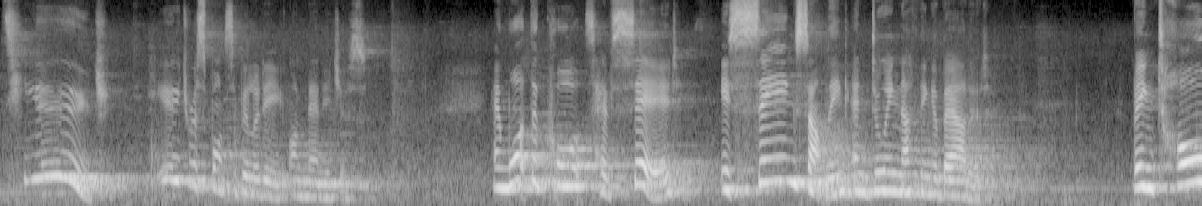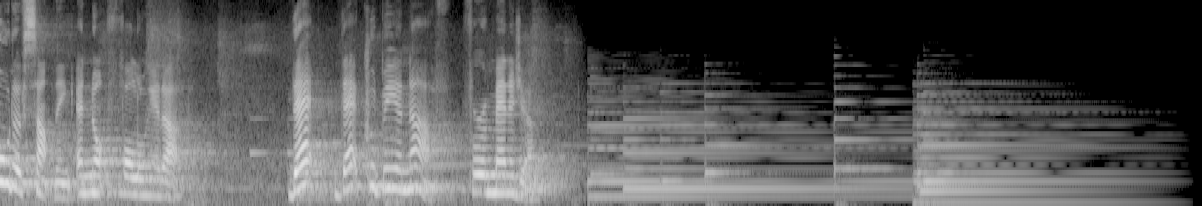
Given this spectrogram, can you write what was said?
It's huge, huge responsibility on managers. And what the courts have said is seeing something and doing nothing about it. Being told of something and not following it up. That, that could be enough for a manager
